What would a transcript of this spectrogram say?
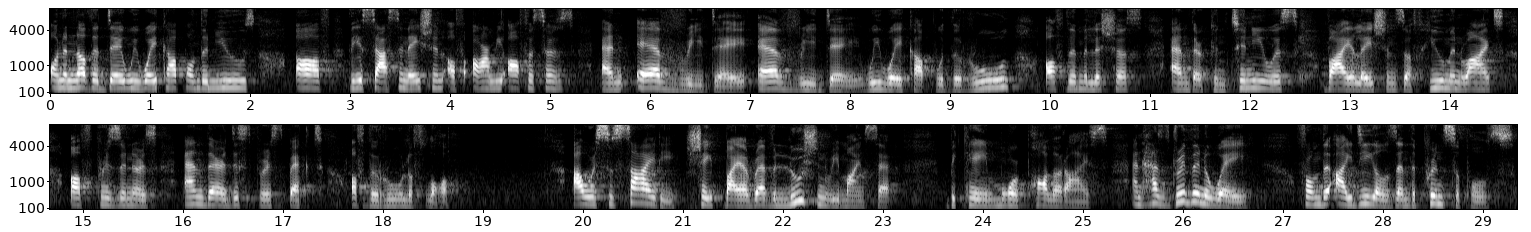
On another day, we wake up on the news of the assassination of army officers And every day, every day, we wake up with the rule of the militias and their continuous violations of human rights of prisoners and their disrespect of the rule of law. Our society, shaped by a revolutionary mindset, became more polarized and has driven away from the ideals and the principles,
